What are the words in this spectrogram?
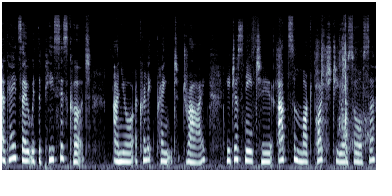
Okay so with the pieces cut and your acrylic paint dry you just need to add some Mod Podge to your saucer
